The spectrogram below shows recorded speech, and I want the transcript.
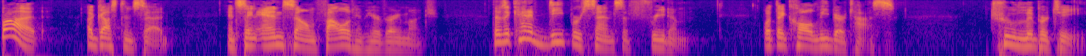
But, Augustine said, and St. Anselm followed him here very much, there's a kind of deeper sense of freedom, what they call libertas, true liberty.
